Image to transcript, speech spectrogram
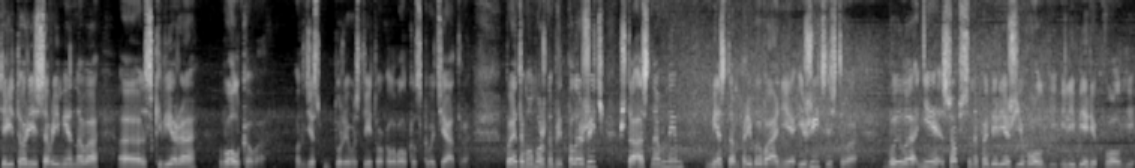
территории современного э, сквера Волкова, вот где скульптура его стоит, около Волковского театра. Поэтому можно предположить, что основным местом пребывания и жительства было не, собственно, побережье Волги или берег Волги,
